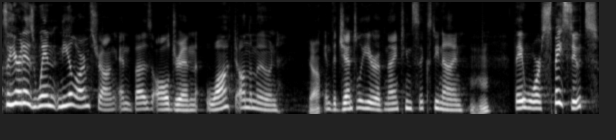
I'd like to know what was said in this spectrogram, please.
So here it is when Neil Armstrong and Buzz Aldrin walked on the moon Yeah, in the gentle year of 1969. Mm-hmm. They wore spacesuits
